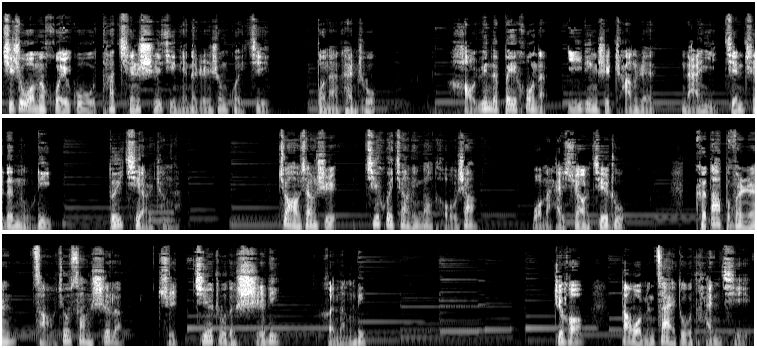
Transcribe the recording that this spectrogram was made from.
其实我们回顾他前十几年的人生轨迹，不难看出，好运的背后呢，一定是常人难以坚持的努力堆砌而成的。就好像是机会降临到头上，我们还需要接住，可大部分人早就丧失了。去接住的实力和能力。之后，当我们再度谈起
